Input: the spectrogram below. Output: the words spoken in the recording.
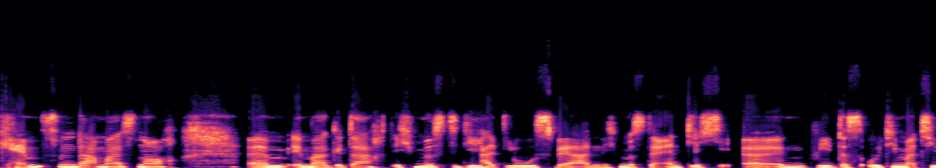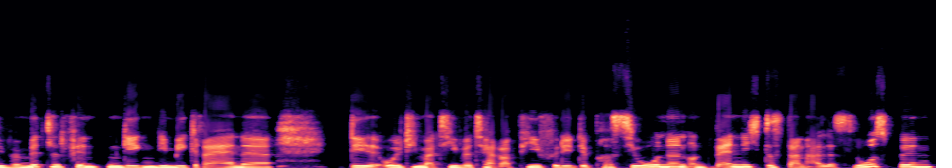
kämpfen damals noch, ähm, immer gedacht, ich müsste die halt loswerden. Ich müsste endlich äh, irgendwie das ultimative Mittel finden gegen die Migräne die ultimative Therapie für die Depressionen. Und wenn ich das dann alles los bin,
